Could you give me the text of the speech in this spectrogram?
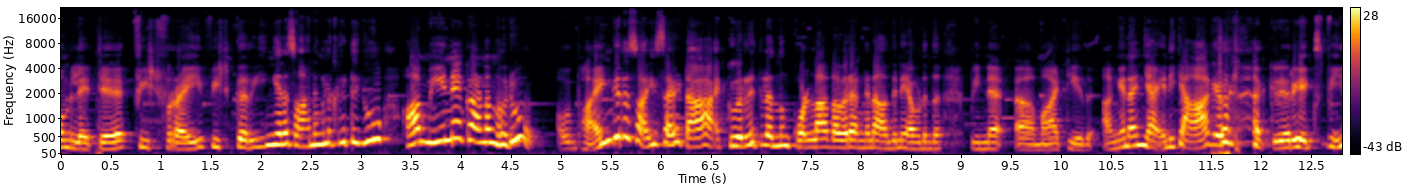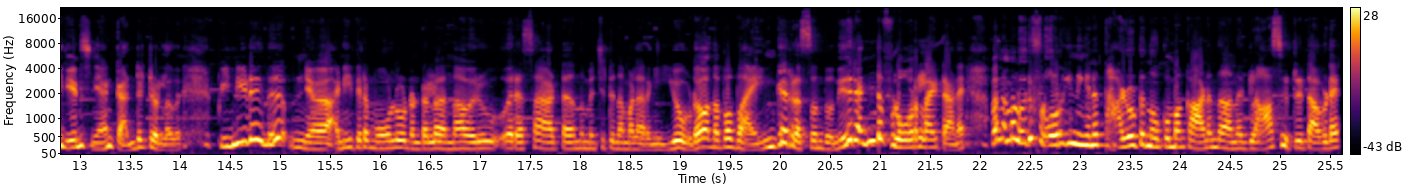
omelette fish fry fish curry ഇങ്ങനെ സാധനങ്ങളൊക്കെ ഇട്ട് യൂ ആ മീനെ കാണുന്ന ഒരു ഭയങ്കര സൈസായിട്ട് ആ അക്വേറിയത്തിലൊന്നും കൊള്ളാതെ അവരങ്ങനെ അതിനെ അവിടുന്ന് പിന്നെ മാറ്റിയത്. അങ്ങനെ ഞാൻ എനിക്ക് ആകെയുള്ള അക്വേറിയം എക്സ്പീരിയൻസ് ഞാൻ കണ്ടിട്ടുള്ളത്. പിന്നീട് ഇത് ഉം, അനീതിയുടെ മോളോടുണ്ടല്ലോ എന്നാൽ ഒരു രസമായിട്ട് എന്ന് വെച്ചിട്ട് നമ്മൾ ഇറങ്ങി അയ്യോ ഇവിടെ വന്നപ്പോൾ ഭയങ്കര രസം തോന്നി. ഇത് രണ്ട് ഫ്ലോറിലായിട്ടാണ്. അപ്പം നമ്മൾ ഒരു ഫ്ലോറിൽ നിന്ന് ഇങ്ങനെ താഴോട്ട് നോക്കുമ്പോൾ കാണുന്നതാണ് ഗ്ലാസ് ഇട്ടിട്ട് അവിടെ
